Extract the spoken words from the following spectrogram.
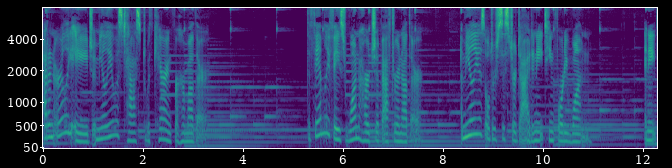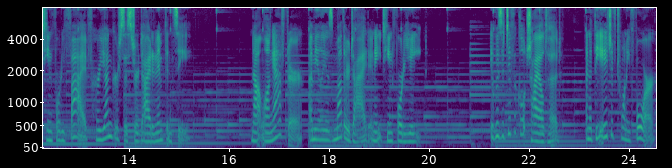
At an early age, Amelia was tasked with caring for her mother. The family faced one hardship after another, Amelia's older sister died in 1841. In 1845, her younger sister died in infancy. Not long after, Amelia's mother died in 1848. It was a difficult childhood, and at the age of 24,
